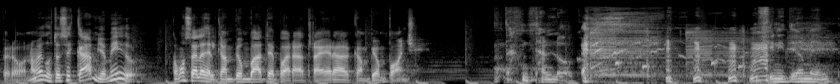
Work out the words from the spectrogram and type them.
Pero no me gustó ese cambio, amigo. ¿Cómo sales del campeón bate para traer al campeón ponche? Tan, loco. Definitivamente.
